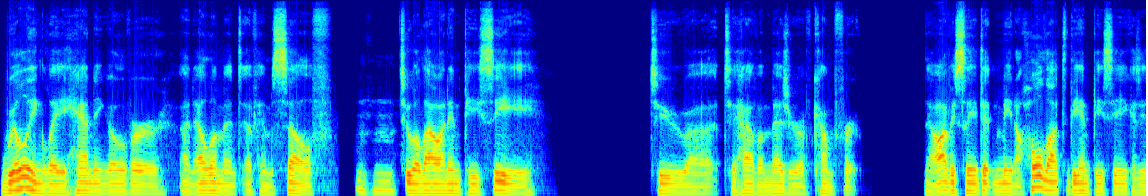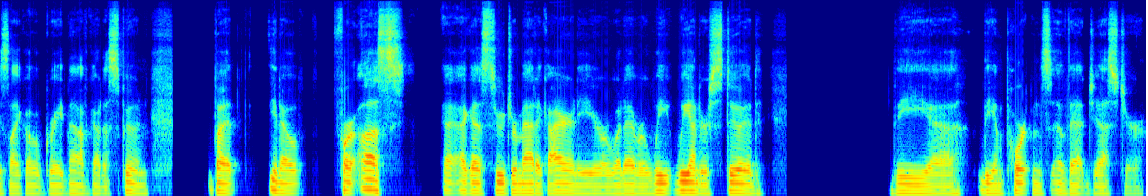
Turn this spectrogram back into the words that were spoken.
willingly handing over an element of himself hmm to allow an npc to uh, to have a measure of comfort now obviously it didn't mean a whole lot to the npc because he's like oh great now i've got a spoon but you know for us i guess through dramatic irony or whatever we we understood the uh the importance of that gesture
